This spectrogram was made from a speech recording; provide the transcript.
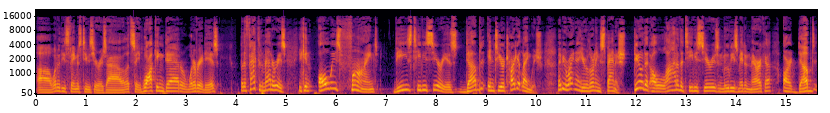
uh, what are these famous TV series? Uh, let's say Walking Dead or whatever it is. But the fact of the matter is, you can always find these TV series dubbed into your target language. Maybe right now you're learning Spanish. Do you know that a lot of the TV series and movies made in America are dubbed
